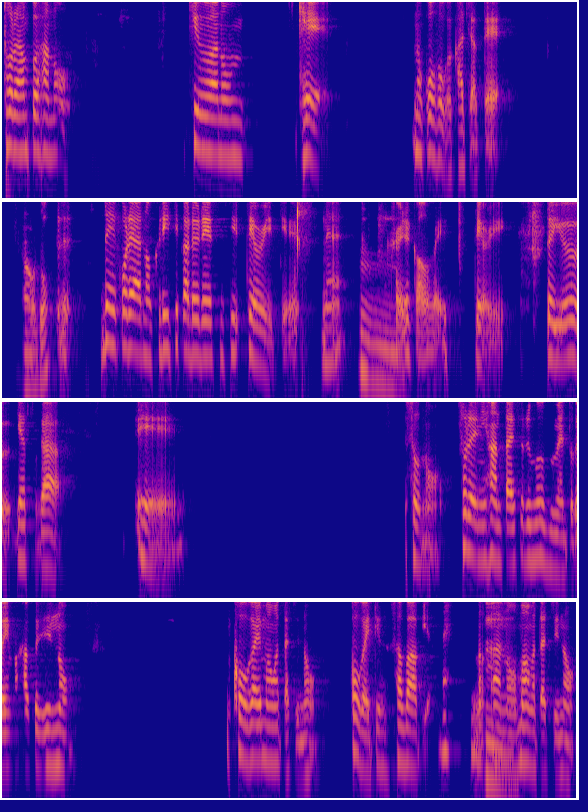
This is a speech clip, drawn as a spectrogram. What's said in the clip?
トランプ派の Q アノン系の候補が勝っちゃってなるほど。でこれあのクリティカル・レース・テオリーっていうねうん。critical race theory というやつが、えーそのそれに反対するムーブメントが今白人の郊外ママたちの郊外っていうのはサバービアね。の,、うん。あのママたちの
